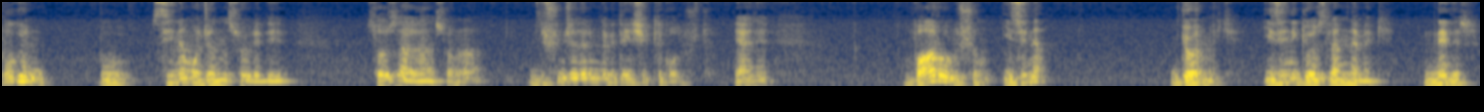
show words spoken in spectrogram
bugün bu Sinem Hoca'nın söylediği sözlerden sonra düşüncelerimde bir değişiklik oluştu. Yani varoluşun izini görmek, izini gözlemlemek nedir?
